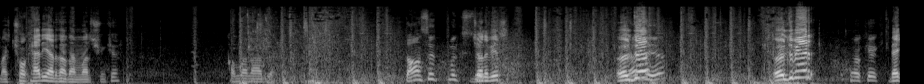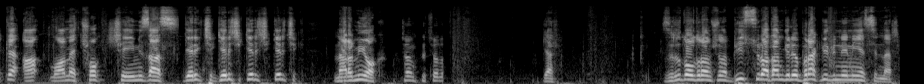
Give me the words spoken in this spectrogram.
Bak çok her yerde adam var çünkü. Aman abi. Dans etmek Canı istiyorum. bir. Öldü. Ya? Öldü bir. Okey. Bekle. Aa, Muhammed çok şeyimiz az. Geri çık, geri çık, geri çık, geri çık. Mermi yok. Kaçalım kaçalım. Gel. Zırhı dolduralım şuna. Bir sürü adam geliyor. Bırak birbirlerini yesinler.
